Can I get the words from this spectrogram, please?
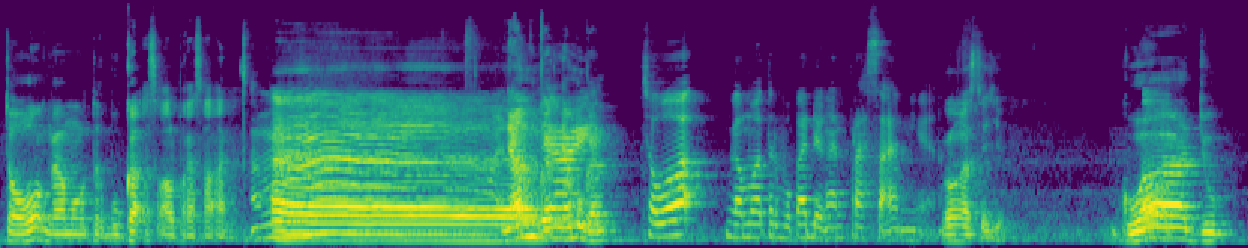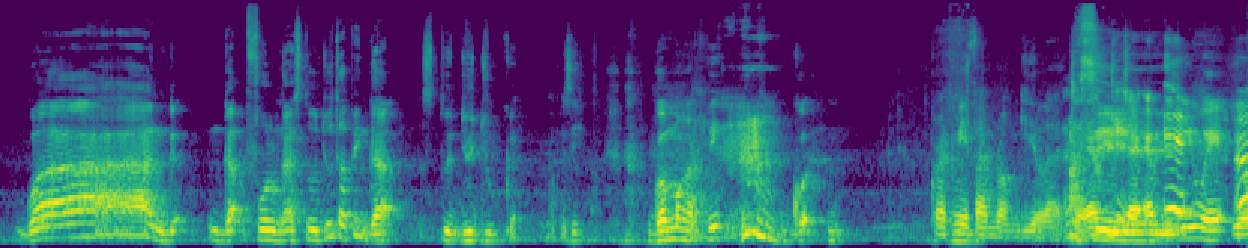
cowok nggak mau terbuka soal perasaan Eh, Nyambung kan, nyambung kan? Cowok nggak mau terbuka dengan perasaannya. gue nggak setuju gua juga gua nggak nggak full nggak setuju tapi nggak setuju juga. Apa sih? Gue mengerti gue correct me if I'm wrong gila. Asik. CM CMIW yo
